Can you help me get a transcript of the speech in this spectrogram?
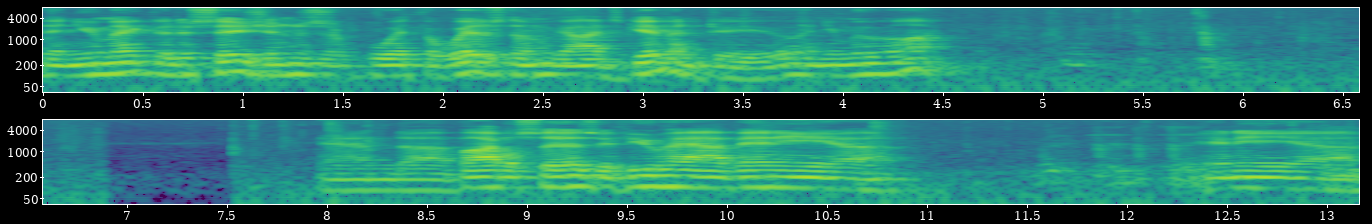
then you make the decisions with the wisdom God's given to you and you move on. And uh, Bible says if you have any uh, any uh,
